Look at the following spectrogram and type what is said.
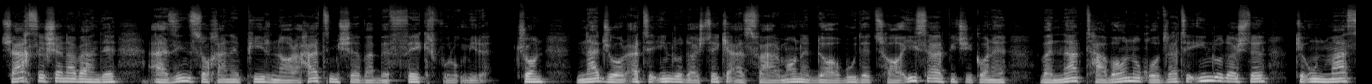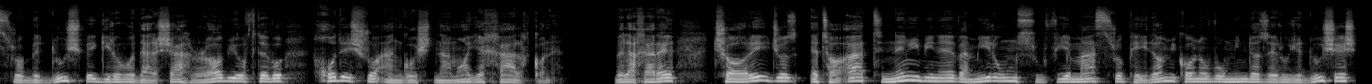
شخص شنونده از این سخن پیر ناراحت میشه و به فکر فرو میره. چون نه جرأت این رو داشته که از فرمان داوود تایی سرپیچی کنه و نه توان و قدرت این رو داشته که اون مست رو به دوش بگیره و در شهر را بیفته و خودش رو انگشت نمای خلق کنه. بالاخره چاره جز اطاعت نمی‌بینه و میره اون صوفی مست رو پیدا می‌کنه و میندازه روی دوشش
